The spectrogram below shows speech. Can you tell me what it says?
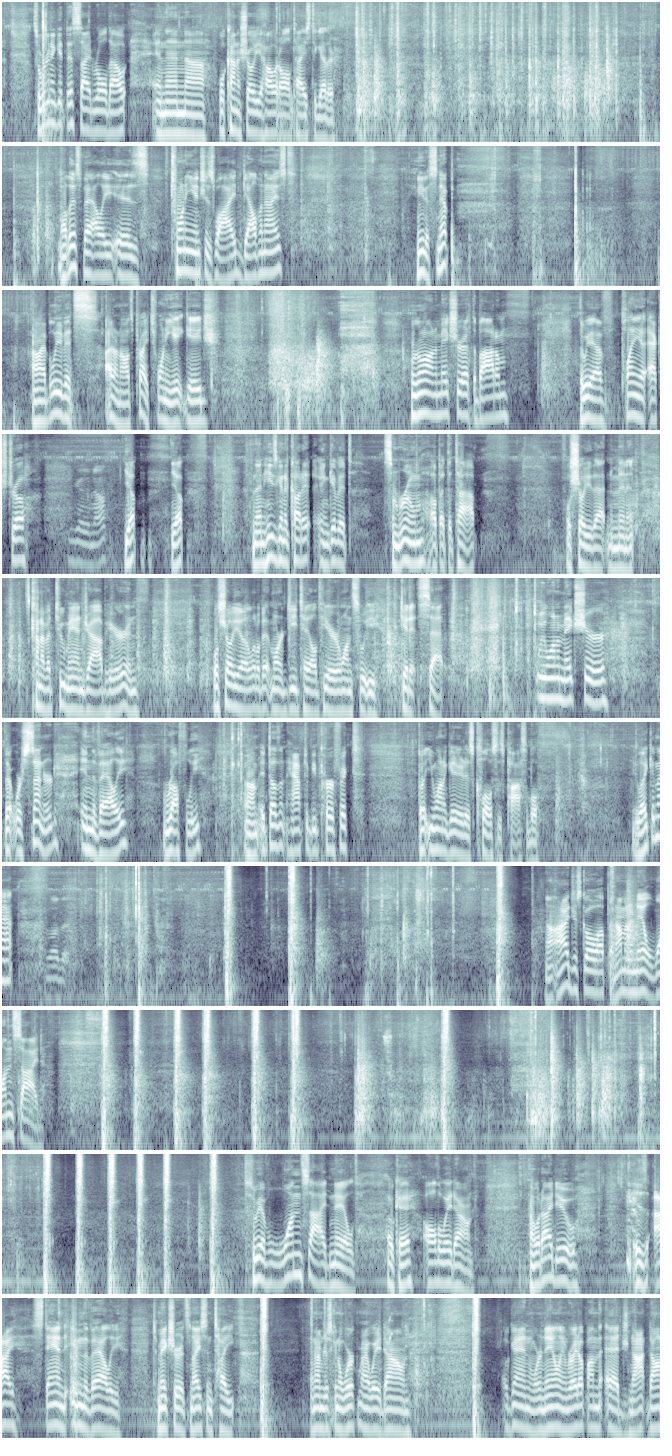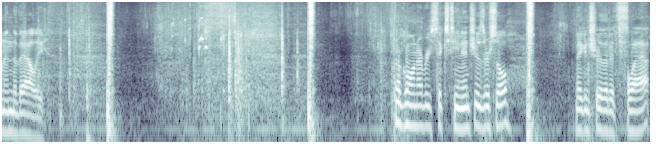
So we're to get this side rolled out and then uh, we'll kind of show you how it all ties together. Now this valley is 20 inches wide, galvanized. You need a snip. Uh, I believe it's, I don't know, it's probably 28 gauge. We're going to want to make sure at the bottom that we have plenty of extra. Good enough? Yep, yep. And then he's going to cut it and give it some room up at the top. We'll show you that in a minute. It's kind of a two-man job here and we'll show you a little bit more detailed here once we get it set. We want to make sure that we're centered in the valley, roughly. Um, it doesn't have to be perfect but you want to get it as close as possible. You liking that? Love it. Now I just go up and I'm going to nail one side. So we have one side nailed okay, all the way down. Now what I do is I stand in the valley to make sure it's nice and tight. And I'm just gonna work my way down. Again, we're nailing right up on the edge, not down in the valley. We're going every 16 inches or so, making sure that it's flat.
